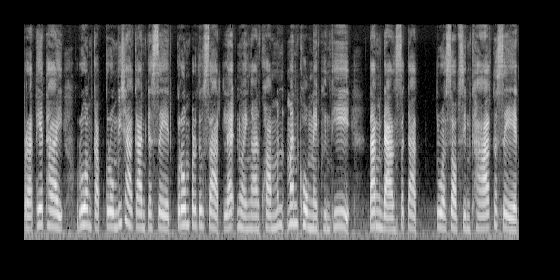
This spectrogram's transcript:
ประเทศไทย ร่วมกับกรมวิชาการเกษตร กรมปศุสัตว์และหน่วยงานความมั่นคงในพื้นที่ ตั้งด่านสกัด ตรวจสอบสินค้าเกษตร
